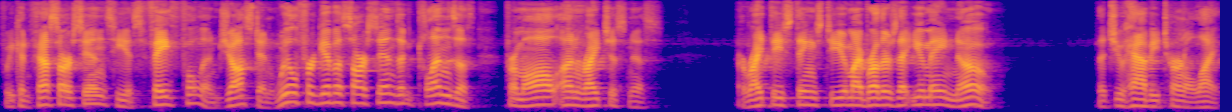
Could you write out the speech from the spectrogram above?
If we confess our sins, He is faithful and just and will forgive us our sins and cleanse us from all unrighteousness. I write these things to you, my brothers, that you may know that you have eternal life.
